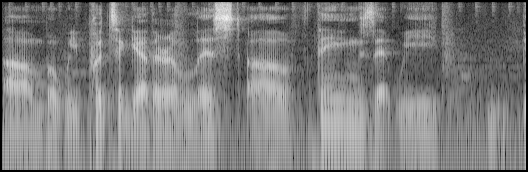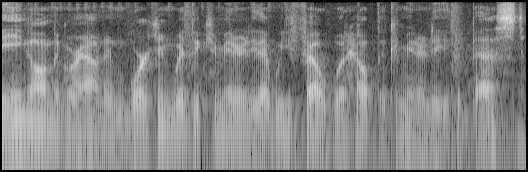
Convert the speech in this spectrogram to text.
Um, but we put together a list of things that we being on the ground and working with the community that we felt would help the community the best.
